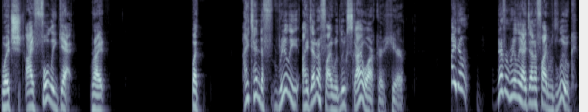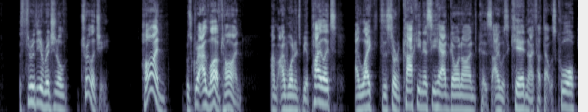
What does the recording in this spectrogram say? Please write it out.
which I fully get, right? But I tend to really identify with Luke Skywalker here. I don't never really identified with Luke through the original trilogy. Han was great. I loved Han. Um, I wanted to be a pilot. I liked the sort of cockiness he had going on because I was a kid and I thought that was cool.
